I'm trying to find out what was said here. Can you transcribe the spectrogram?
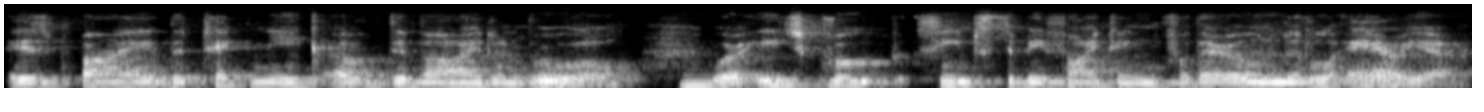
is by the technique of divide and rule, mm. where each group seems to be fighting for their own little area.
